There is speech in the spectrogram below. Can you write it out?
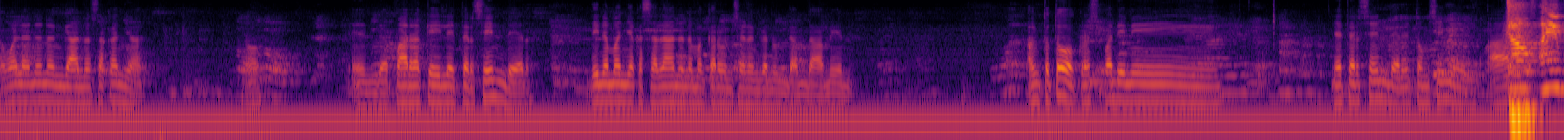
nawala na ng gana sa kanya. No? And uh, para kay letter sender, di naman niya kasalanan na magkaroon siya ng ganung damdamin. Ang totoo, crush pa din ni letter sender, itong si Ikaw ay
